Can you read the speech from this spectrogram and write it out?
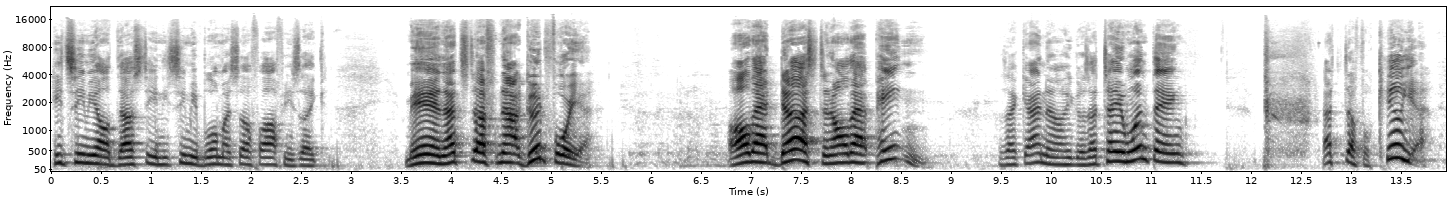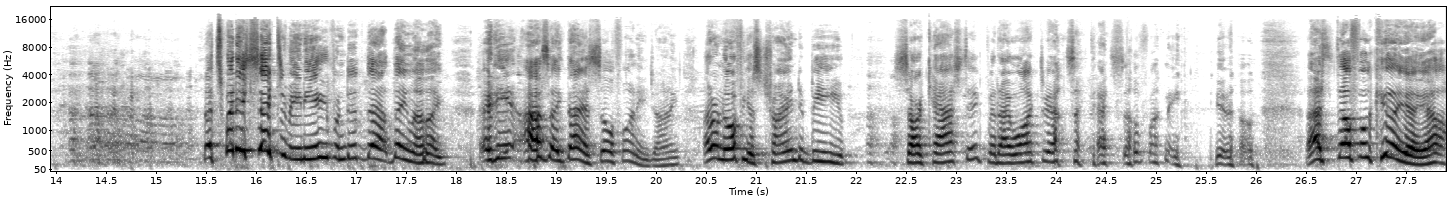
he'd see me all dusty and he'd see me blow myself off. He's like, man, that stuff's not good for you. All that dust and all that painting. I was like, I know. He goes, I tell you one thing, that stuff will kill you. That's what he said to me, and he even did that thing. I'm like, and he, I was like, that is so funny, Johnny. I don't know if he was trying to be sarcastic, but I walked around, I was like, that's so funny. You know, that stuff will kill you, yeah.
